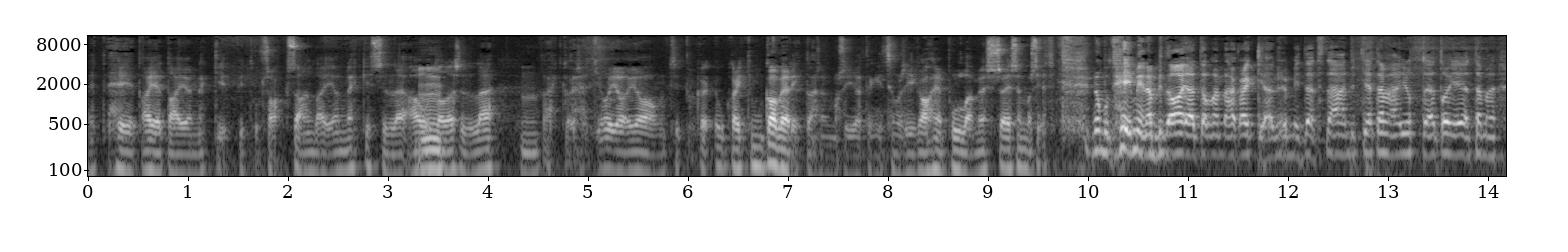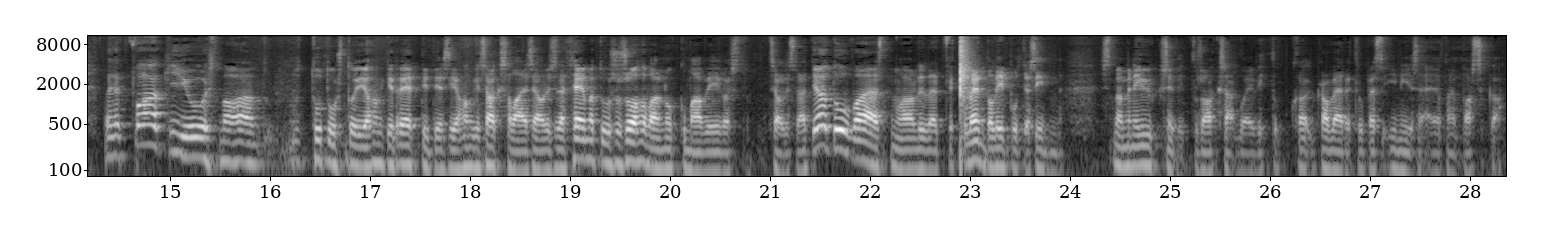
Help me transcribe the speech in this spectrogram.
että hei, et ajetaan jonnekin vitu Saksaan tai jonnekin sillä autolla mm. sillä mm. Kaikki olisi, että joo joo joo, mutta sitten ka- kaikki mun kaverit on semmosia jotenkin semmosia kauhean pullamössöjä semmosia, että no mut hei meidän pitää ajatella nämä kaikki asiat, mitä tää nyt ja tämä juttu ja toi ja tämä. Mä että fuck you, sit mä vaan tutustuin johonkin rettitiesi johonkin saksalaiseen, oli sillä, että hei mä tuun sun sohvalle nukkumaan viikosta. Se oli sillä, että joo tuu vaan ja sitten mä olin, että vittu lentoliput ja sinne. Sitten mä menin yksin vittu Saksaan, kun ei vittu ka- kaverit rupesi iniseen jotain paskaa.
